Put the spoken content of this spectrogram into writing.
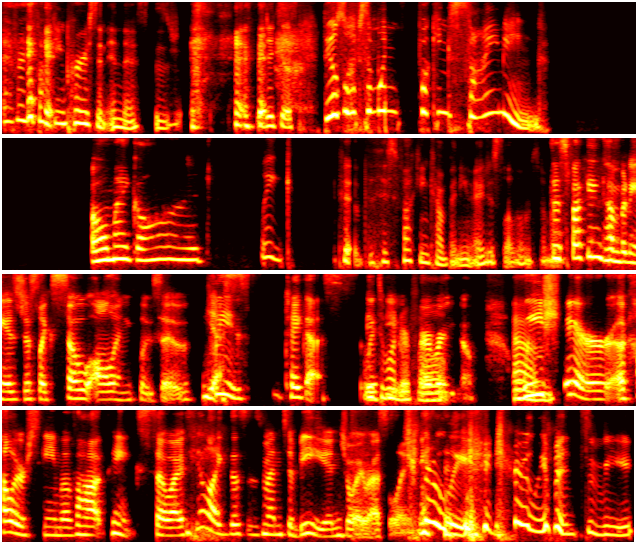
every fucking person in this is ridiculous. They also have someone fucking signing. oh my god. Like this fucking company. I just love them so much. This fucking company is just like so all inclusive. Yes. Please take us. It's you wonderful. wherever you go. Um, we share a color scheme of hot pinks. So I feel like this is meant to be enjoy wrestling. truly, truly meant to be.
